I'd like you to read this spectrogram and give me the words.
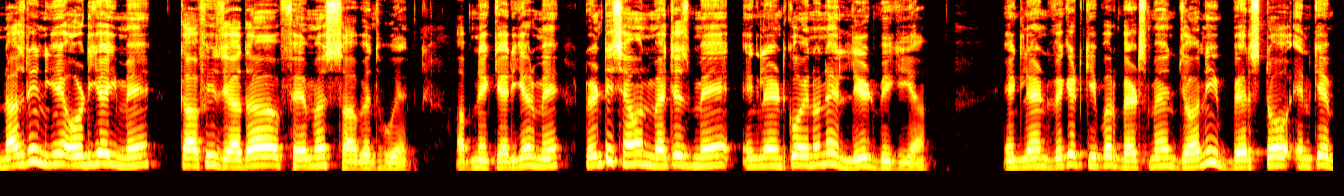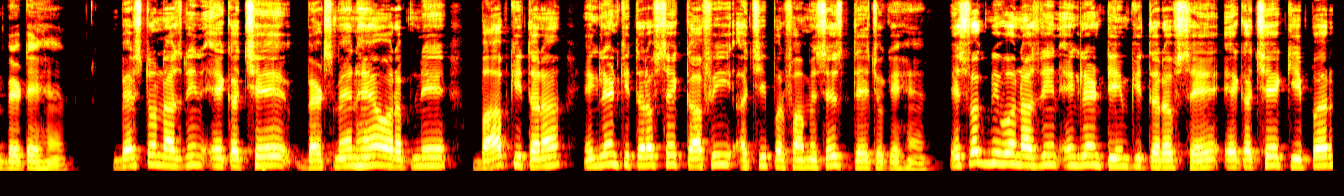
नाजरीन, ये ओडीआई में काफ़ी ज़्यादा फ़ेमस साबित हुए। अपने कैरियर में 27 मैचेस में इंग्लैंड को इन्होंने लीड भी किया। England wicket keeper batsman Johnny Bairstow इनके बेटे हैं। बेरस्टो नाजरीन एक अच्छे बैट्समैन हैं और अपने बाप की तरह इंग्लैंड की तरफ़ से काफ़ी अच्छी परफॉर्मेंसेस दे चुके हैं। इस वक्त भी वो नाजरीन इंग्लैंड टीम की तरफ़ से एक अच्छे कीपर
